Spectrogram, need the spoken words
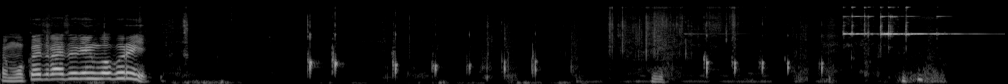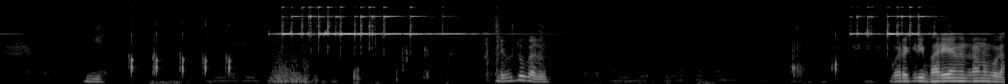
तर मोकळच राहायचं काही बघू रे. Yeah. लिहू तू का तू? बरं किती भारी आहे मित्रांनो बघा.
